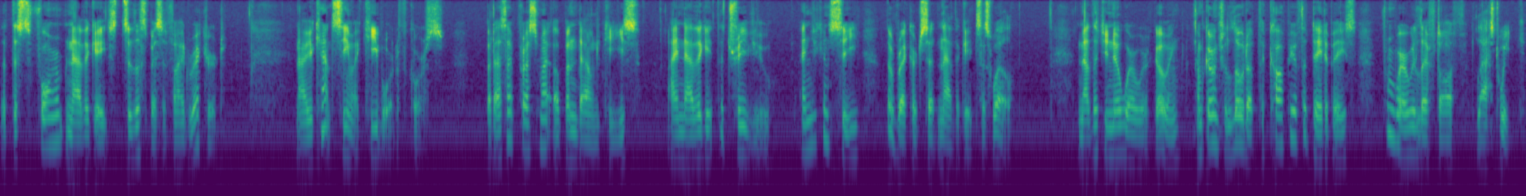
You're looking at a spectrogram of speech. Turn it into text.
that this form navigates to the specified record. Now you can't see my keyboard of course, but as I press my up and down keys, I navigate the tree view, and you can see the record set navigates as well. Now that you know where we're going, I'm going to load up the copy of the database from where we left off last week.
